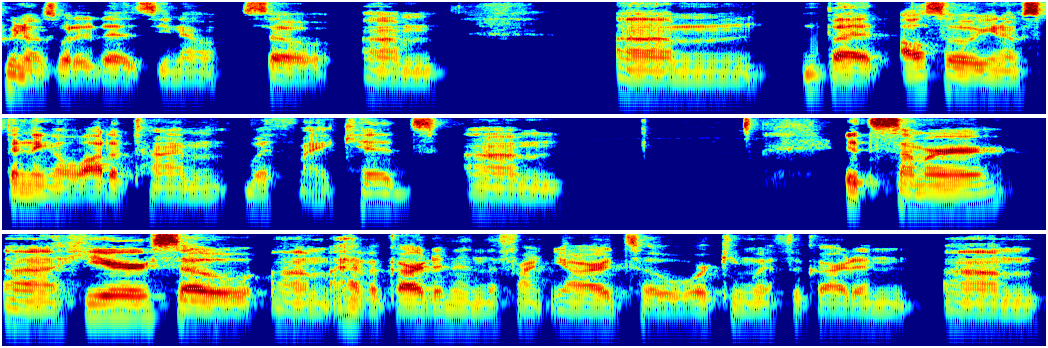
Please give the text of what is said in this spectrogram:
who knows what it is, you know? So um, um, but also you know spending a lot of time with my kids um, it's summer uh, here so um, i have a garden in the front yard so working with the garden um,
